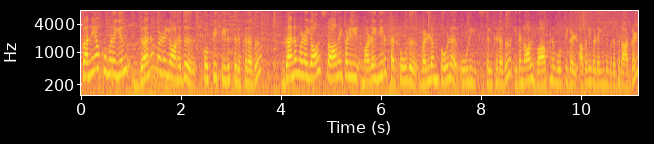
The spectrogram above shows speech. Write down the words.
கன்னியாகுமரியில் கனமழையானது கொட்டி தீர்த்திருக்கிறது. கனமழையால் சாலைகளில் மழைநீர் தற்போது வெள்ளம் போல ஓடி செல்கிறது. இதனால் வாகன ஓட்டிகள் அவதியடைந்து வருகிறார்கள்.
